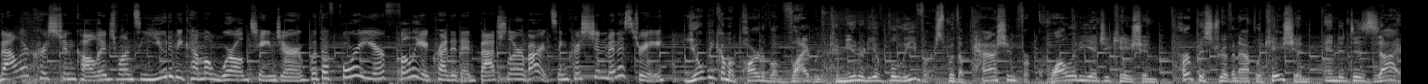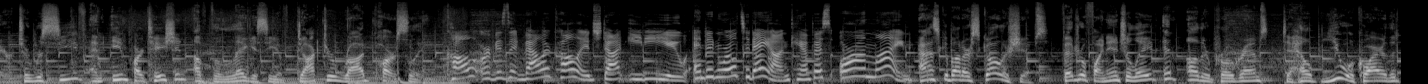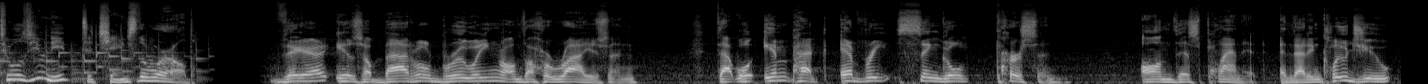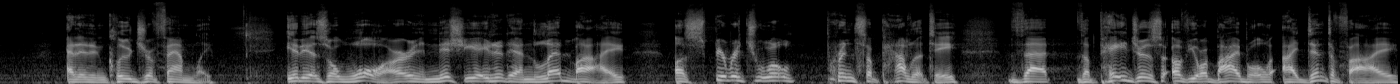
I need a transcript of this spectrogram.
Valor Christian College wants you to become a world changer with a four year, fully accredited Bachelor of Arts in Christian Ministry. You'll become a part of a vibrant community of believers with a passion for quality education, purpose driven application, and a desire to receive an impartation of the legacy of Dr. Rod Parsley. Call or visit valorcollege.edu and enroll today on campus or online. Ask about our scholarships, federal financial aid, and other programs to help you acquire the tools you need to change the world. There is a battle brewing on the horizon that will impact every single person on this planet, and that includes you and it includes your family. It is a war initiated and led by a spiritual principality that the pages of your Bible identify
